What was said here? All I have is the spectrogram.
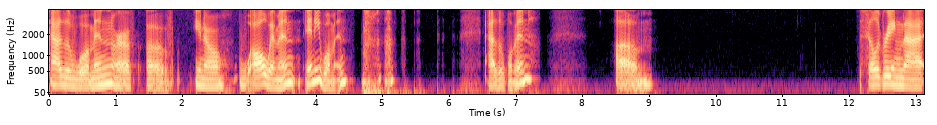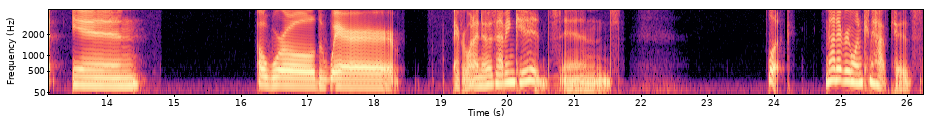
as a woman or a, a you know, all women, any woman, as a woman, um, celebrating that in a world where everyone I know is having kids. And look, not everyone can have kids.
